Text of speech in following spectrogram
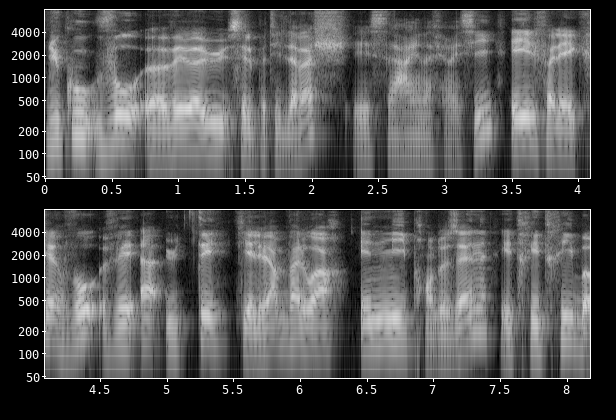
Du coup, vaut, euh, V-E-A-U, c'est le petit de la vache, et ça a rien à faire ici. Et il fallait écrire vaut, V-A-U-T, qui est le verbe valoir. Ennemi prend deux N, et tri-tri, bah,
